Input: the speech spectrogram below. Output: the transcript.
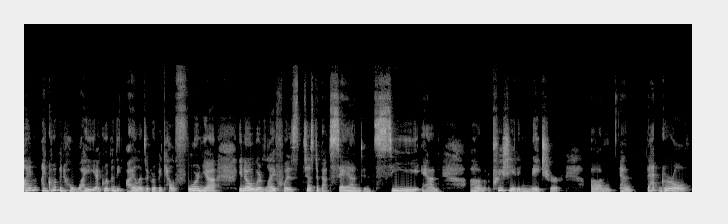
I'm I grew up in Hawaii. I grew up in the islands. I grew up in California, you know, where life was just about sand and sea and um, appreciating nature. Um, and that girl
